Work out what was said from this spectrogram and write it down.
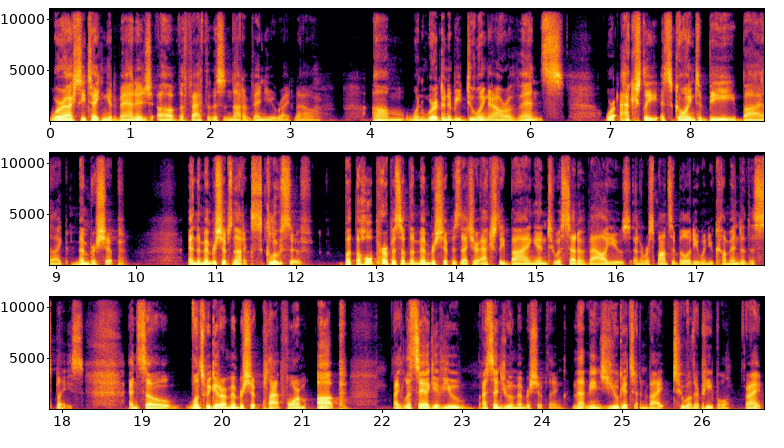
we're actually taking advantage of the fact that this is not a venue right now. Um, when we're going to be doing our events, we're actually, it's going to be by like membership. And the membership's not exclusive, but the whole purpose of the membership is that you're actually buying into a set of values and a responsibility when you come into this space. And so once we get our membership platform up, like let's say I give you, I send you a membership thing, that means you get to invite two other people, right?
